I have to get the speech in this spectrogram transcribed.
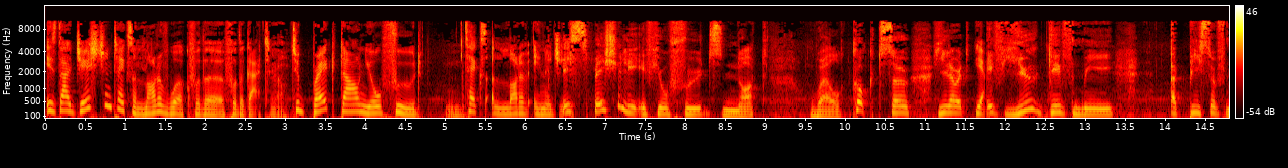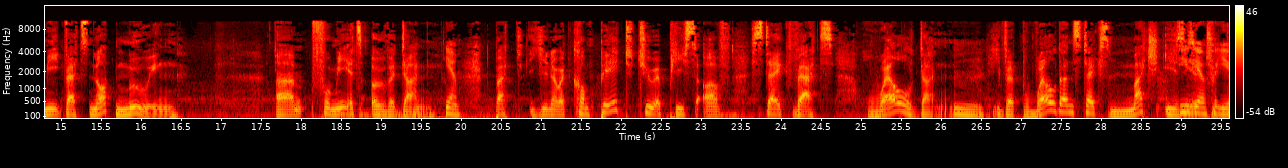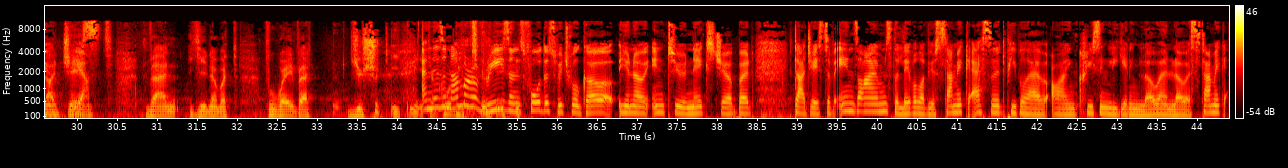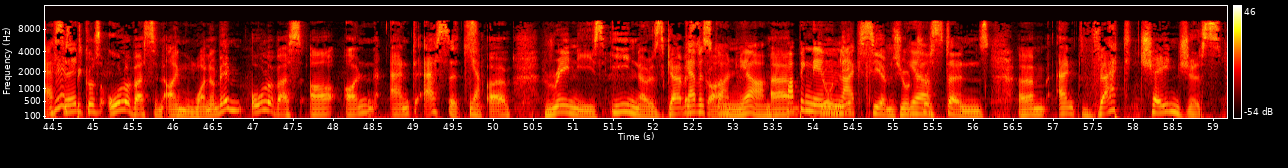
is digestion takes a lot of work for the, for the gut. Yeah. To break down your food takes a lot of energy. especially if your food's not well cooked. So, you know, it, Yeah. if you give me a piece of meat that's not mooing, um, for me, it's overdone. Yeah. But, you know, it compared to a piece of steak that's well done, that well done steak's much easier, Mm. Easier to you, yeah. digest than, you know, what, the way that you should eat meat. And there's a number of reasons for this, which we'll go, you know, into next year. But digestive enzymes, the level of your stomach acid, people have are increasingly getting lower and lower stomach acid. Yes, because all of us, and I'm one of them, all of us are on antacids. Yeah. Uh, Rennies, Enos, Gaviscon. Gaviscon, yeah. Popping them your like- Nexiums, your yeah. Tristans. Um, and that changes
